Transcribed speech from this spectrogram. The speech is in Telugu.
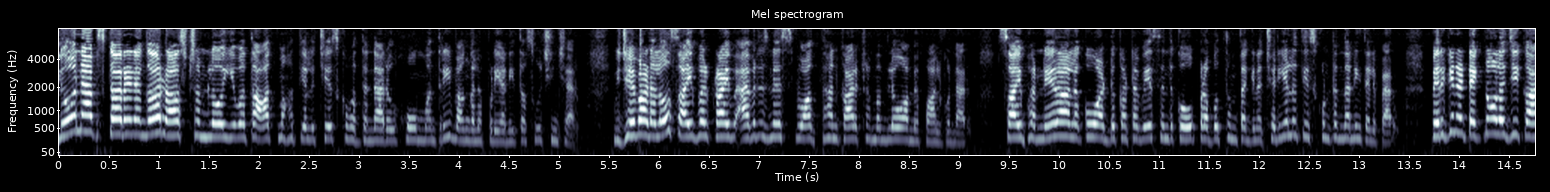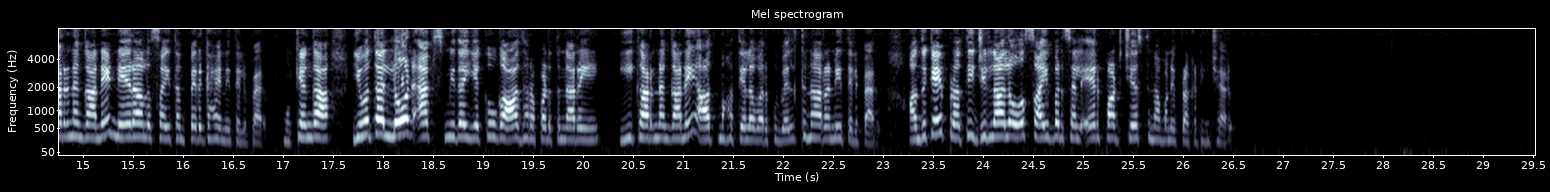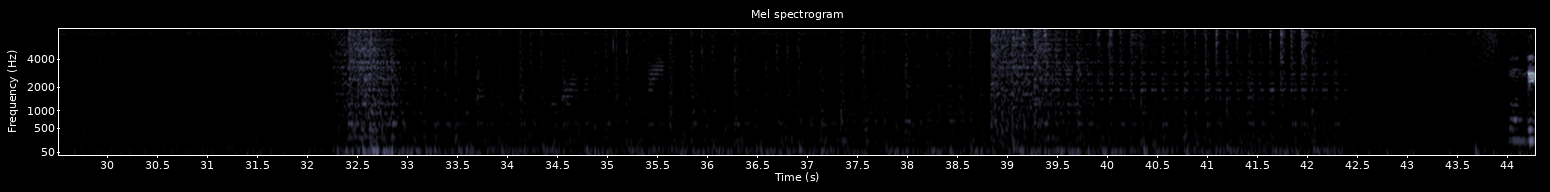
లోన్ యాప్స్ కారణంగా రాష్ట్రంలో యువత ఆత్మహత్యలు చేసుకోవద్దన్నారు. హోంమంత్రి వంగలపూడి అనిత సూచించారు. విజయవాడలో సైబర్ క్రైమ్ అవేర్నెస్ వాగ్దాన్ కార్యక్రమంలో ఆమె పాల్గొన్నారు. సైబర్ నేరాలకు అడ్డుకట్ట వేసేందుకు ప్రభుత్వం తగిన చర్యలు తీసుకుంటుందని తెలిపారు. పెరిగిన టెక్నాలజీ కారణంగానే నేరాలు సైతం పెరిగాయని తెలిపారు. ముఖ్యంగా యువత లోన్ యాప్స్ మీద ఎక్కువగా ఆధారపడుతున్నారని ఈ కారణంగానే ఆత్మహత్యల వరకు వెళ్తున్నారని తెలిపారు. అందుకే ప్రతి జిల్లాలో సైబర్ సెల్ ఏర్పాటు చేస్తున్నామని ప్రకటించారు. ఉంది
